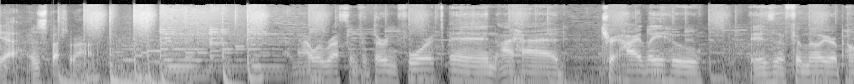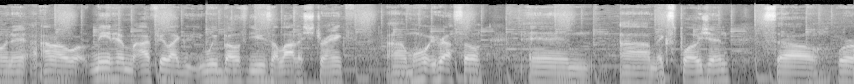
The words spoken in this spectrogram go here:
Yeah, it was a special round. Now we're wrestling for third and fourth, and I had Trent Hidlay, who is a familiar opponent. I don't know, me and him, I feel like we both use a lot of strength um, when we wrestle and um, explosion. So we're,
